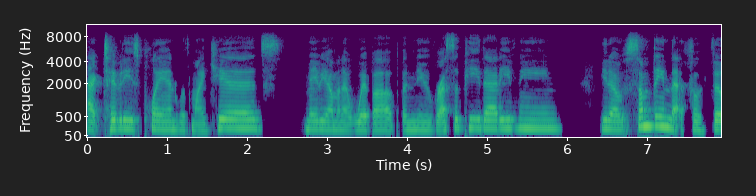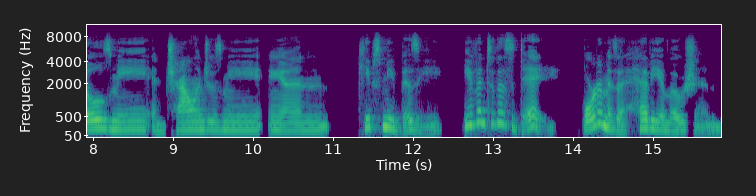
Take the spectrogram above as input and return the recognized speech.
activities planned with my kids. Maybe I'm going to whip up a new recipe that evening. You know, something that fulfills me and challenges me and keeps me busy. Even to this day, boredom is a heavy emotion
